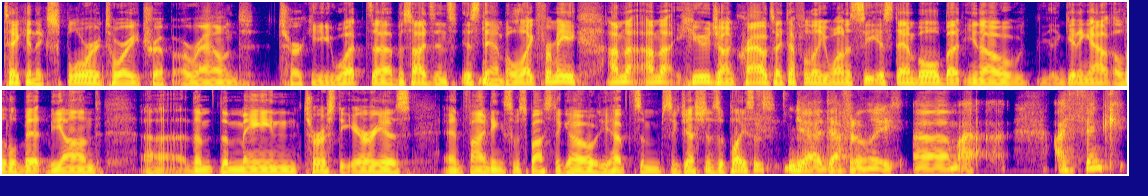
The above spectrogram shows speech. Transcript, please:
take an exploratory trip around Turkey? What uh, besides in Istanbul? Like for me, I'm not I'm not huge on crowds. I definitely want to see Istanbul, but you know, getting out a little bit beyond uh, the the main touristy areas and finding some spots to go. Do you have some suggestions of places? Yeah, definitely. Um, I I think.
